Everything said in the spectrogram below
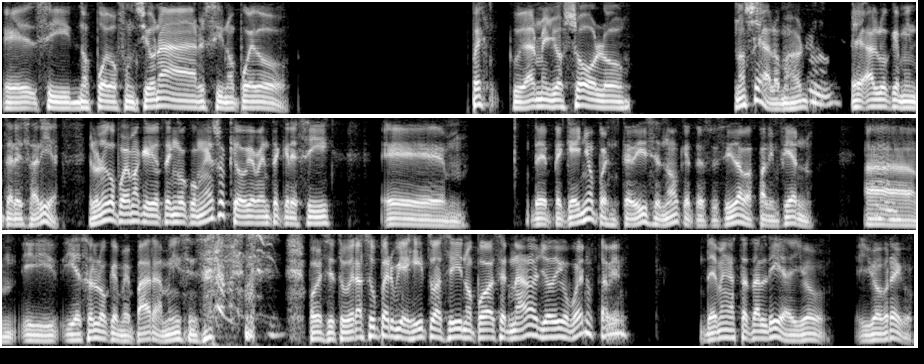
eh, si no puedo funcionar, si no puedo pues cuidarme yo solo. No sé, a lo mejor No. es algo que me interesaría. El único problema que yo tengo con eso es que obviamente crecí eh, de pequeño, pues te dicen, ¿no? Que te suicidas, vas para el infierno. Ah, y, y eso es lo que me para a mí, sinceramente. Porque si estuviera súper viejito así y no puedo hacer nada, yo digo, bueno, está bien. Demen hasta tal día y yo, y yo brego.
